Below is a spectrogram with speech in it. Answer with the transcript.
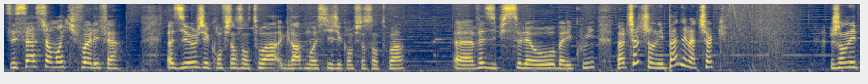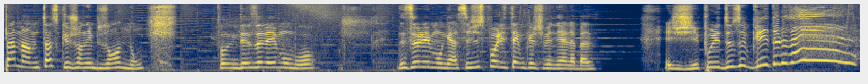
C'est ça sûrement qu'il faut aller faire. Vas-y, oh, j'ai confiance en toi. Grave, moi aussi, j'ai confiance en toi. Euh, Vas-y, pistolet eau, bah les couilles. Matchok, j'en ai pas des matchok. J'en ai pas, mais en même temps, est-ce que j'en ai besoin? Non. Donc désolé, mon bro. Désolé, mon gars. C'est juste pour l'item que je venais à la base. Et j'ai pour les deux upgrades de level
